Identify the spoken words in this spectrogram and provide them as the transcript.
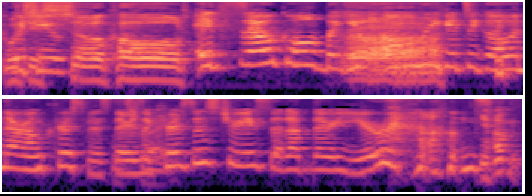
Which, which, is you. so cold. it's so cold, but you Ugh. only get to go in there on Christmas. There's a. Christmas tree set up there year round, Yep.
